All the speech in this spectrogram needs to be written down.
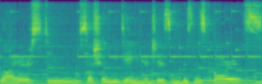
flyers to social media images and business cards.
